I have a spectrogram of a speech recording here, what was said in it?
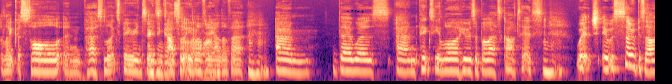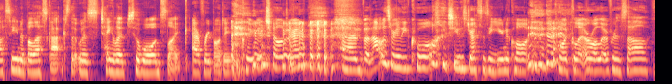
like assault and personal experiences. I think it's absolutely lovely. I love her. Um, there was um, Pixie Allure, who was a burlesque artist, Mm-hmm. which it was so bizarre seeing a burlesque act that was tailored towards like everybody, including children. Um, but that was really cool. She was dressed as a unicorn, she poured glitter all over herself.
